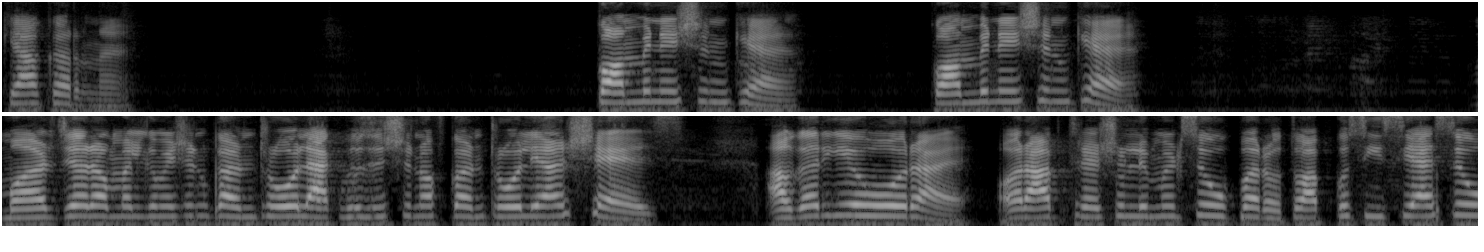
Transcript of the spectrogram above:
क्या करना है? कॉम्बिनेशन क्या है? कॉम्बिनेशन क्या है? Merger amalgamation control acquisition of control या शेयर्स अगर ये हो रहा है और आप थ्रेशोल्ड लिमिट से ऊपर हो तो आपको सीसीआई से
